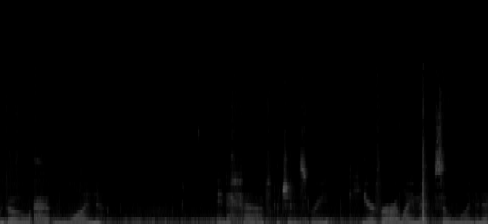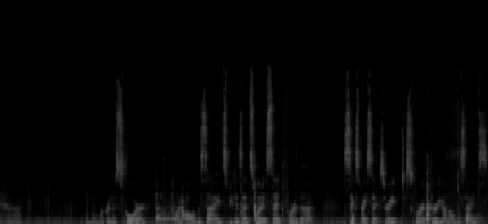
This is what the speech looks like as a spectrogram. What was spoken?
we go at one and a half, which is right here for our alignment. So one and a half. And then we're gonna score on all the sides because that's what it said for the six by six, right? To score at three on all the sides.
